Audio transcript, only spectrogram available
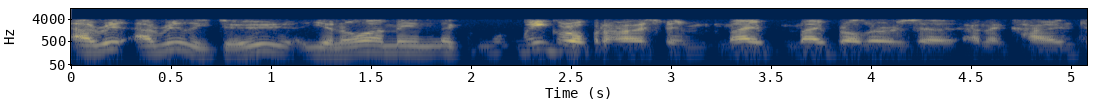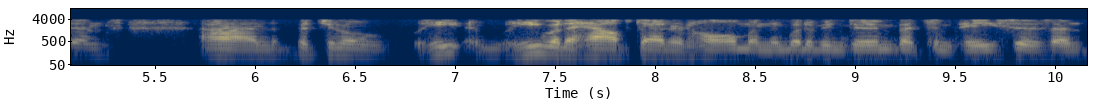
I, I, re- I really do. You know, I mean, like we grew up in a house. I mean, my my brother is a, an accountant, and but you know he he would have helped out at home and would have been doing bits and pieces, and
